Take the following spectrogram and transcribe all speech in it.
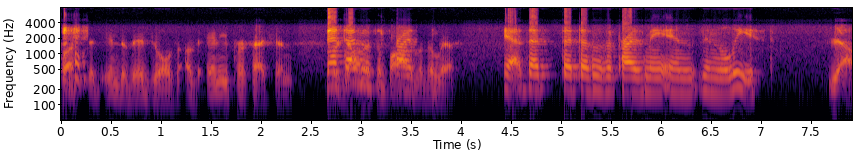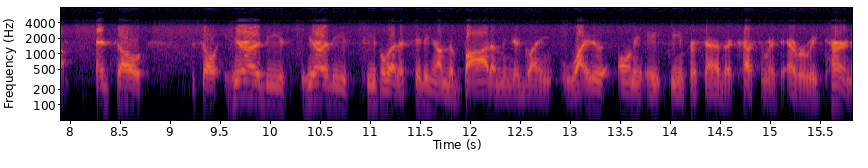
trusted individuals of any profession. That doesn't at the surprise bottom of the list. Yeah, that that doesn't surprise me in in the least. Yeah, and so so here are these here are these people that are sitting on the bottom, and you're going, why do only 18% of their customers ever return?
